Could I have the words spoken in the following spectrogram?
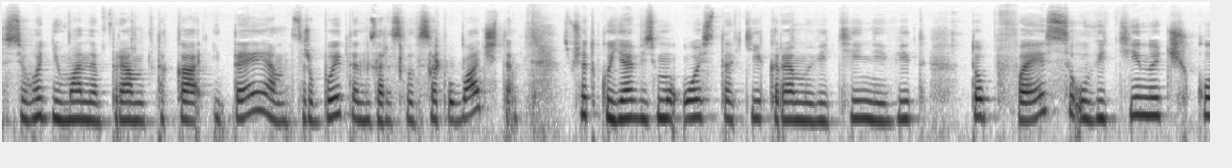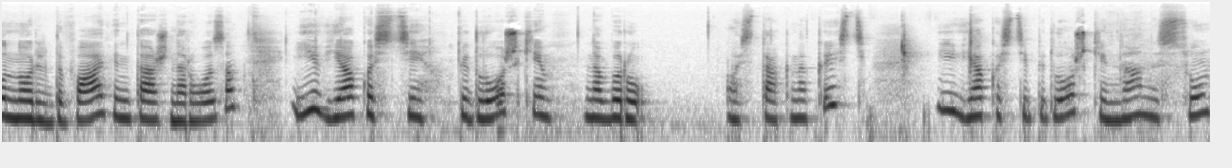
сьогодні в мене прям така ідея зробити. ну, Зараз ви все побачите. Спочатку я візьму ось такі кремові тіні від Top Face у відтіночку 02 вінтажна роза. І в якості підложки наберу ось так на кисть, і в якості підложки нанесу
